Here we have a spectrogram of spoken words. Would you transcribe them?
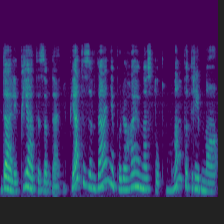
Далі, п'яте завдання. П'яте завдання полягає в наступному. Нам потрібно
